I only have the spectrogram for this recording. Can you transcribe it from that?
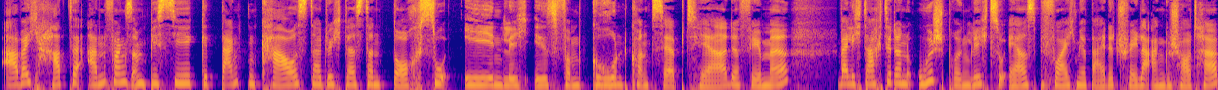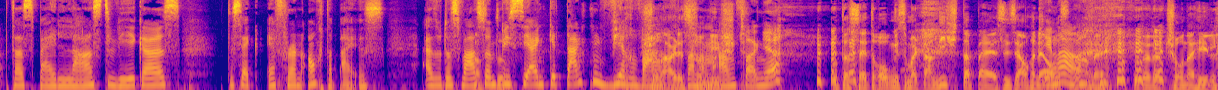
Aber ich hatte anfangs ein bisschen Gedankenchaos, dadurch, dass dann doch so ähnlich ist vom Grundkonzept her der Filme. Weil ich dachte dann ursprünglich zuerst, bevor ich mir beide Trailer angeschaut habe, dass bei Last Vegas der Zac Efron auch dabei ist. Also das war Hast so ein bisschen ein Gedankenwirrwarr schon alles dann am vermischt? Anfang, ja. Und der Seth Rogen ist mal da nicht dabei. Es ist ja auch eine Genau. Ausnahme. Oder der Jonah Hill.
